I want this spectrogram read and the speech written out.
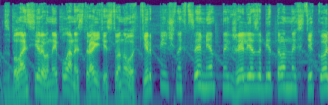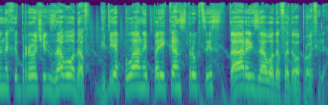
сбалансированные планы строительства новых кирпичных, цементных, железобетонных, стекольных и прочих заводов? Где планы по реконструкции старых заводов этого профиля?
